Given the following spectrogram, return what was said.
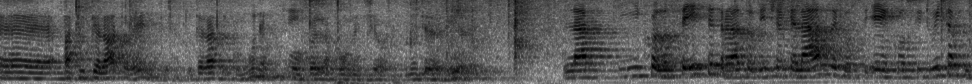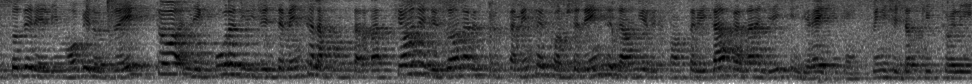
eh, ha tutelato l'ente, ha tutelato il comune sì. con quella convenzione, niente da dire. L'articolo 7 tra l'altro dice che l'ASL è costituita custode dell'immobile oggetto, ne cura diligentemente la conservazione ed esonera espressamente il concedente da ogni responsabilità per danni diritti indiretti, quindi c'è già scritto lì.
